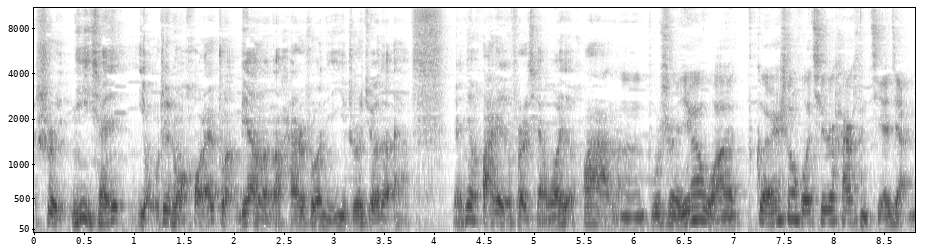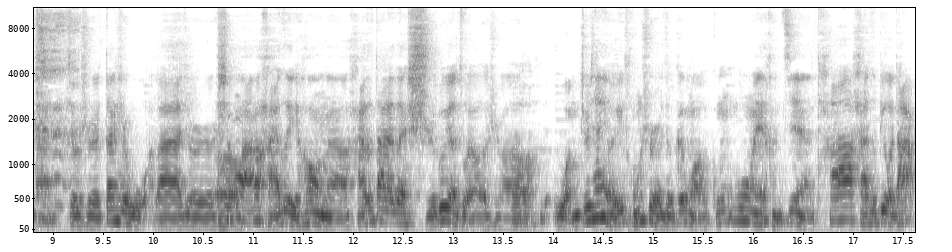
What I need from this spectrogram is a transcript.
是你以前有这种，后来转变了呢，还是说你一直觉得，哎呀，人家花这个份儿钱，我也得花呢？嗯，不是，因为我个人生活其实还是很节俭的，就是，但是我吧，就是生完了孩子以后呢，孩子大概在十个月左右的时候，哦我们之前有一同事就跟我工工位也很近，他孩子比我大，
